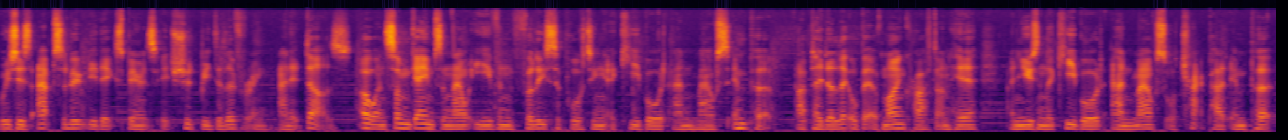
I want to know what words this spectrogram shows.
which is absolutely the experience it should be delivering, and it does. Oh, and some games are now even fully supporting a keyboard and mouse input. I played a little bit of Minecraft on here and using the keyboard and mouse or trackpad input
